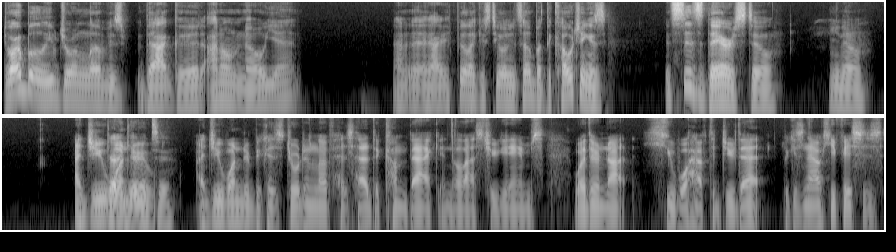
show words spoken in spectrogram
do I believe Jordan Love is that good? I don't know yet. I, I feel like it's too early to tell, but the coaching is, it's it's there still. You know, I do wonder give it to. I do wonder because Jordan Love has had to come back in the last two games, whether or not he will have to do that because now he faces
